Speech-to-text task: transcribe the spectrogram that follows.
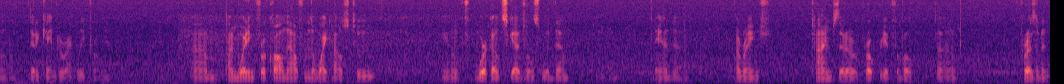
um, that it came directly from him. Um, I'm waiting for a call now from the White House to, you know, work out schedules with them um, and uh, arrange times that are appropriate for both uh, President,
